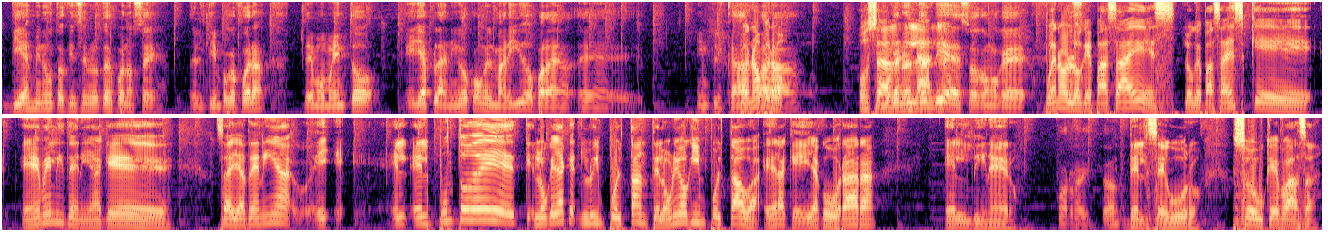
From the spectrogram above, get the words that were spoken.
10 minutos, 15 minutos después, no sé, el tiempo que fuera, de momento ella planeó con el marido para eh, implicar, Bueno, pero, para... o sea, como que no la- entendí la- eso, como que... Bueno, lo que pasa es, lo que pasa es que Emily tenía que, o sea, ella tenía eh, eh, el, el punto de lo que ella lo importante, lo único que importaba era que ella cobrara el dinero Correcto. del seguro. So, ¿qué pasa?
